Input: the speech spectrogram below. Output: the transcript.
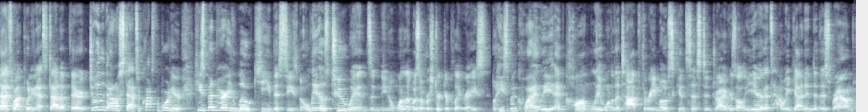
That's why I'm putting that stat up there. Joey Logano's stats across the board here, he's been very low-key this season. Only those two wins, and you know one of them was a restrictor plate race, but he's been quietly and calmly one of the top three most consistent drivers all year. That's how he got into this round,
